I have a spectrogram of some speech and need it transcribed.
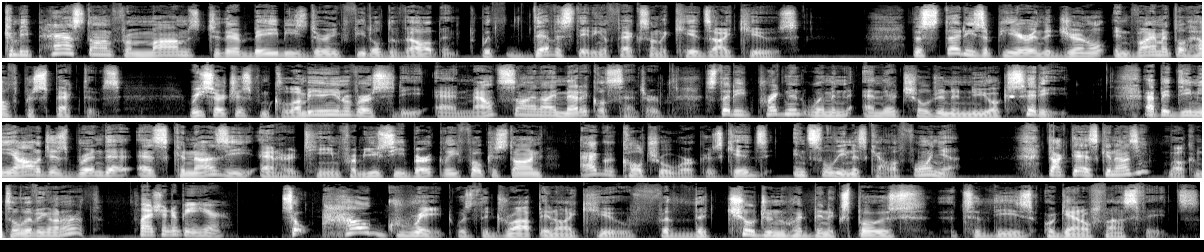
can be passed on from moms to their babies during fetal development, with devastating effects on the kids' IQs. The studies appear in the journal Environmental Health Perspectives. Researchers from Columbia University and Mount Sinai Medical Center studied pregnant women and their children in New York City. Epidemiologist Brenda Eskenazi and her team from UC Berkeley focused on agricultural workers' kids in Salinas, California. Dr. Eskenazi, welcome to Living on Earth. Pleasure to be here. So, how great was the drop in IQ for the children who had been exposed to these organophosphates?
